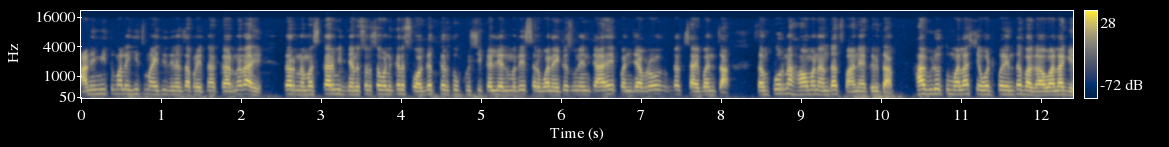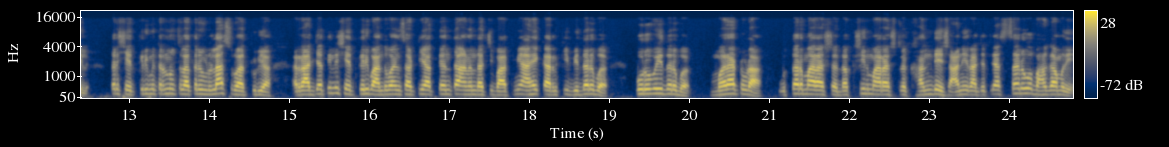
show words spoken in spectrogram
आणि मी तुम्हाला हीच माहिती देण्याचा प्रयत्न करणार आहे. तर नमस्कार मी ज्ञानेश्वर सवणकर. स्वागत करतो कृषी कल्याणमध्ये सर्वांना एकच विनंती आहे पंजाबराव साहेबांचा संपूर्ण हवामान अंदाज पाहण्याकरिता हा व्हिडिओ तुम्हाला शेवटपर्यंत बघावा लागेल. तर शेतकरी मित्रांनो चला तर व्हिडिओला सुरुवात करूया. राज्यातील शेतकरी बांधवांसाठी अत्यंत आनंदाची बातमी आहे कारण की विदर्भ पूर्व विदर्भ मराठवाडा उत्तर महाराष्ट्र दक्षिण महाराष्ट्र खानदेश आणि राज्यातल्या सर्व भागामध्ये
